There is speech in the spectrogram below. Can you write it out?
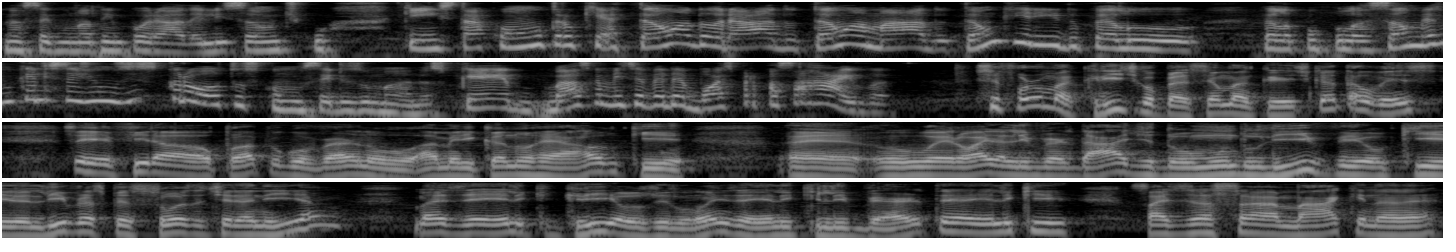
na segunda temporada. Eles são, tipo, quem está contra o que é tão adorado, tão amado, tão querido pelo, pela população, mesmo que eles sejam uns escrotos como seres humanos. Porque basicamente você vê The Boys pra passar raiva. Se for uma crítica, ou para ser uma crítica, talvez se refira ao próprio governo americano real, que é o herói da liberdade, do mundo livre, o que livra as pessoas da tirania, mas é ele que cria os vilões, é ele que liberta, é ele que faz essa máquina, né,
